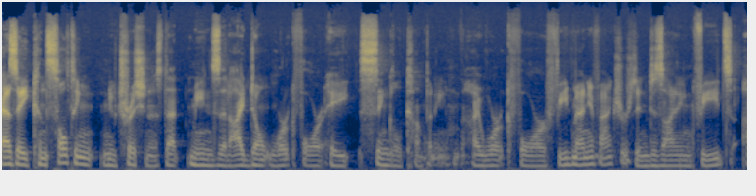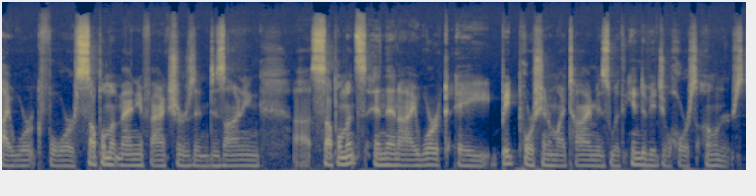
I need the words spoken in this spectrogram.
as a consulting nutritionist, that means that I don't work for a single company. I work for feed manufacturers in designing feeds. I work for supplement manufacturers in designing uh, supplements, and then I work a big portion of my time is with individual horse owners,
